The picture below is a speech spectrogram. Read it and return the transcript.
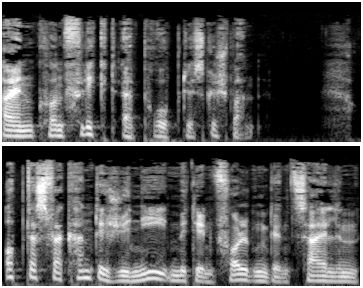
Ein konflikterprobtes Gespann. Ob das verkannte Genie mit den folgenden Zeilen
